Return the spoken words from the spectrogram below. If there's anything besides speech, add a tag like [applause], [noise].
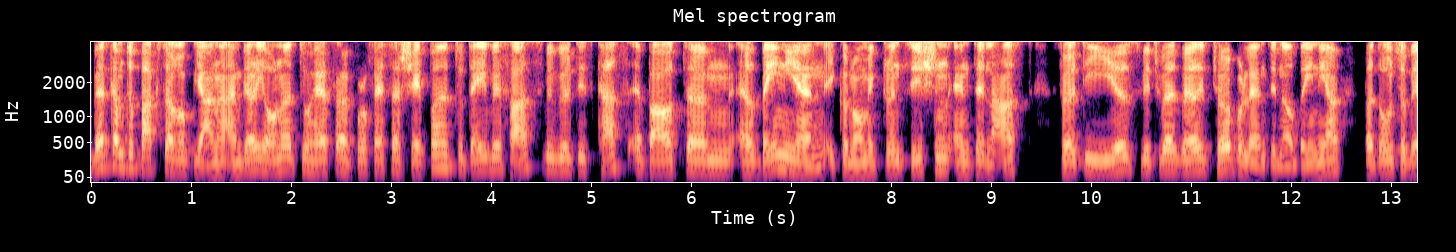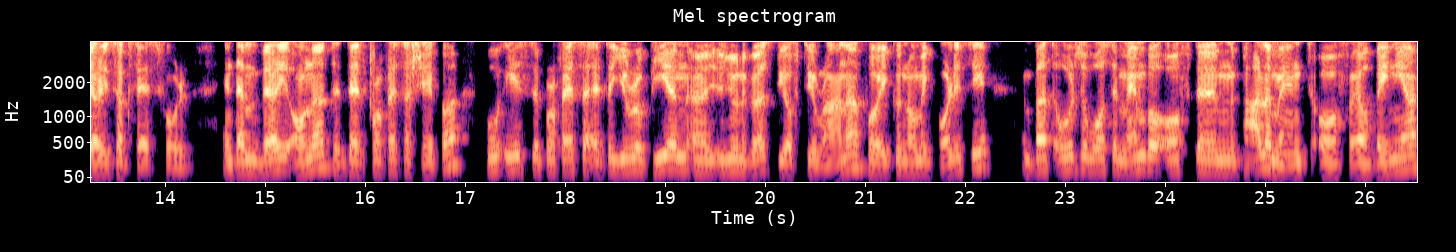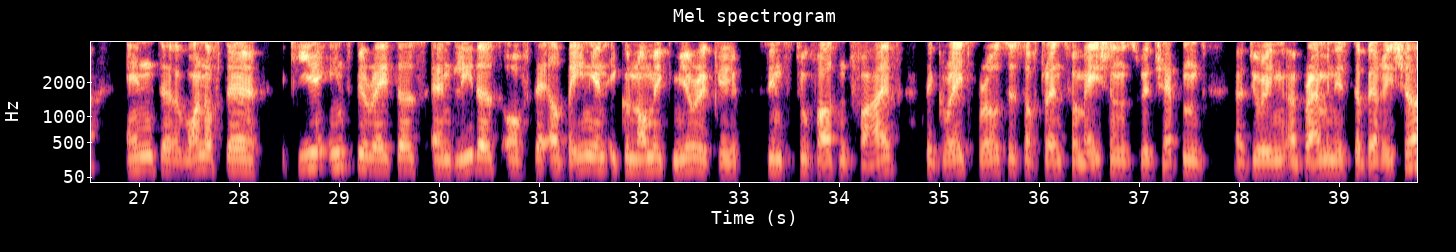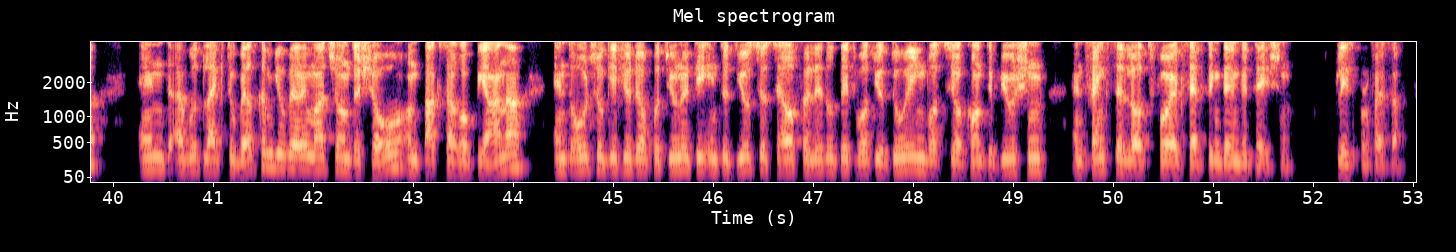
Welcome to Pax Europiana. I'm very honored to have uh, Professor Xhepa today with us. We will discuss about um, Albanian economic transition and the last 30 years, which were very turbulent in Albania, but also very successful. And I'm very honored that Professor Xhepa, who is a professor at the European uh, University of Tirana for economic policy, but also was a member of the um, parliament of Albania and uh, one of the key inspirators and leaders of the Albanian economic miracle since 2005, the great process of transformations which happened uh, during uh, Prime Minister Berisha. And I would like to welcome you very much on the show on Pax Europiana and also give you the opportunity to introduce yourself a little bit, what you're doing, what's your contribution, and thanks a lot for accepting the invitation. Please, Professor.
